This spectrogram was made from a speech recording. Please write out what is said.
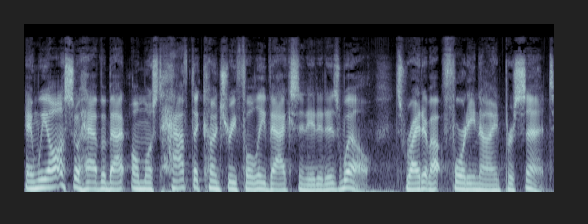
And we also have about almost half the country fully vaccinated as well. It's right about 49%.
